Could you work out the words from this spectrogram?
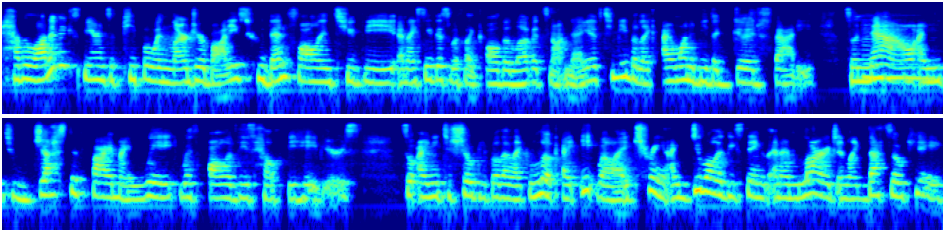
have a lot of experience of people in larger bodies who then fall into the and i say this with like all the love it's not negative to me but like i want to be the good fatty. So mm-hmm. now i need to justify my weight with all of these health behaviors. So i need to show people that like look i eat well i train i do all of these things and i'm large and like that's okay.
